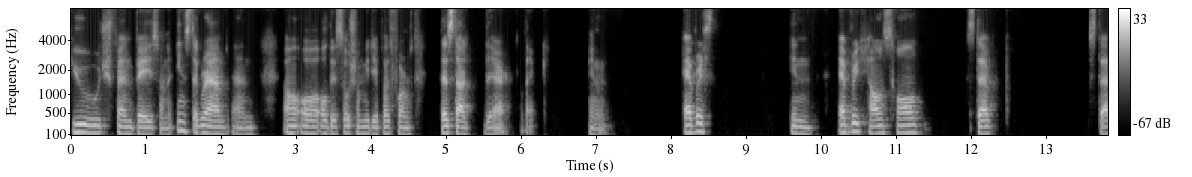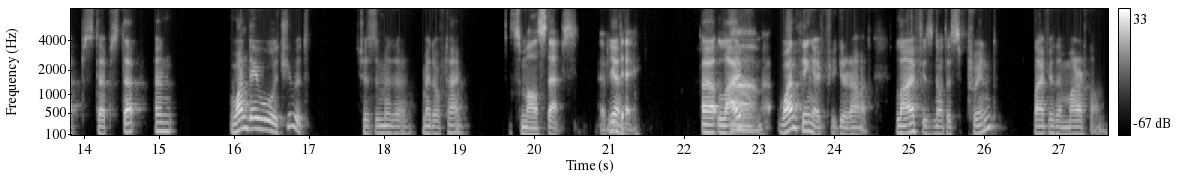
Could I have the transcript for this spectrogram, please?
huge fan base on instagram and all, all, all these social media platforms that start there like in every in every household step step step step and one day we'll achieve it just a matter matter of time Small steps every day. Yeah. uh life Um, uh, one thing i figured out life is not a sprint. Life is a marathon.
